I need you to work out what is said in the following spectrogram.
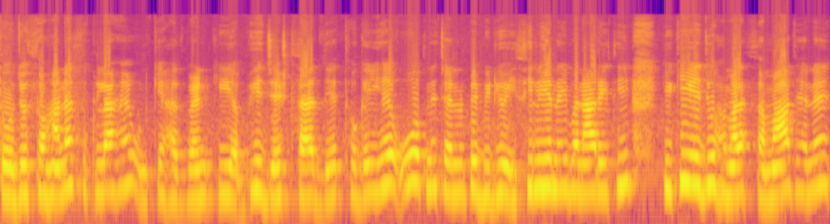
तो जो सुहाना शुक्ला हैं, उनके हस्बैंड की अभी जस्ट शायद डेथ हो गई है। वो अपने चैनल पे वीडियो इसीलिए नहीं बना रही थी, क्योंकि ये जो हमारा समाज है ना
